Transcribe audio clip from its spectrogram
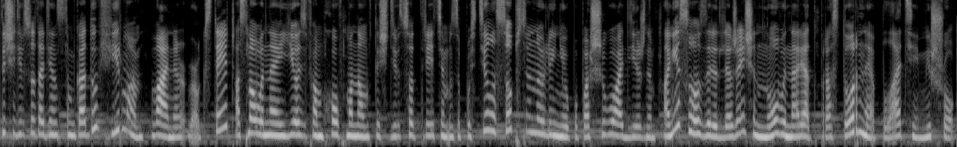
1911 году фирма Weiner Workstate, основанная Йозефом Хоффманом в 1903 запустила собственную линию по пошиву одежды. Они создали для женщин новый наряд – просторное платье-мешок.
